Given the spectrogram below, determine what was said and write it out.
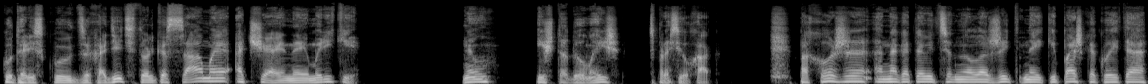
куда рискуют заходить только самые отчаянные моряки. «Ну, и что думаешь?» — спросил Хак. «Похоже, она готовится наложить на экипаж какое-то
